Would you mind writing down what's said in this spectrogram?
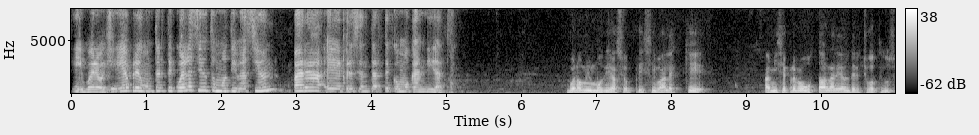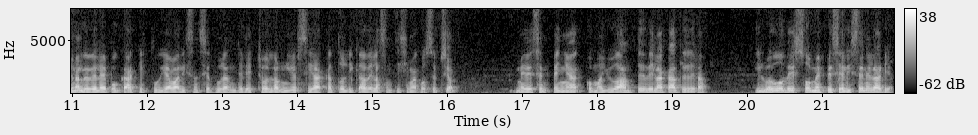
Sí, bueno, quería preguntarte, ¿cuál ha sido tu motivación para eh, presentarte como candidato? Bueno, mi motivación principal es que a mí siempre me ha gustado el área del derecho constitucional desde la época que estudiaba licenciatura en Derecho en la Universidad Católica de la Santísima Concepción. Me desempeñé como ayudante de la cátedra y luego de eso me especialicé en el área.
